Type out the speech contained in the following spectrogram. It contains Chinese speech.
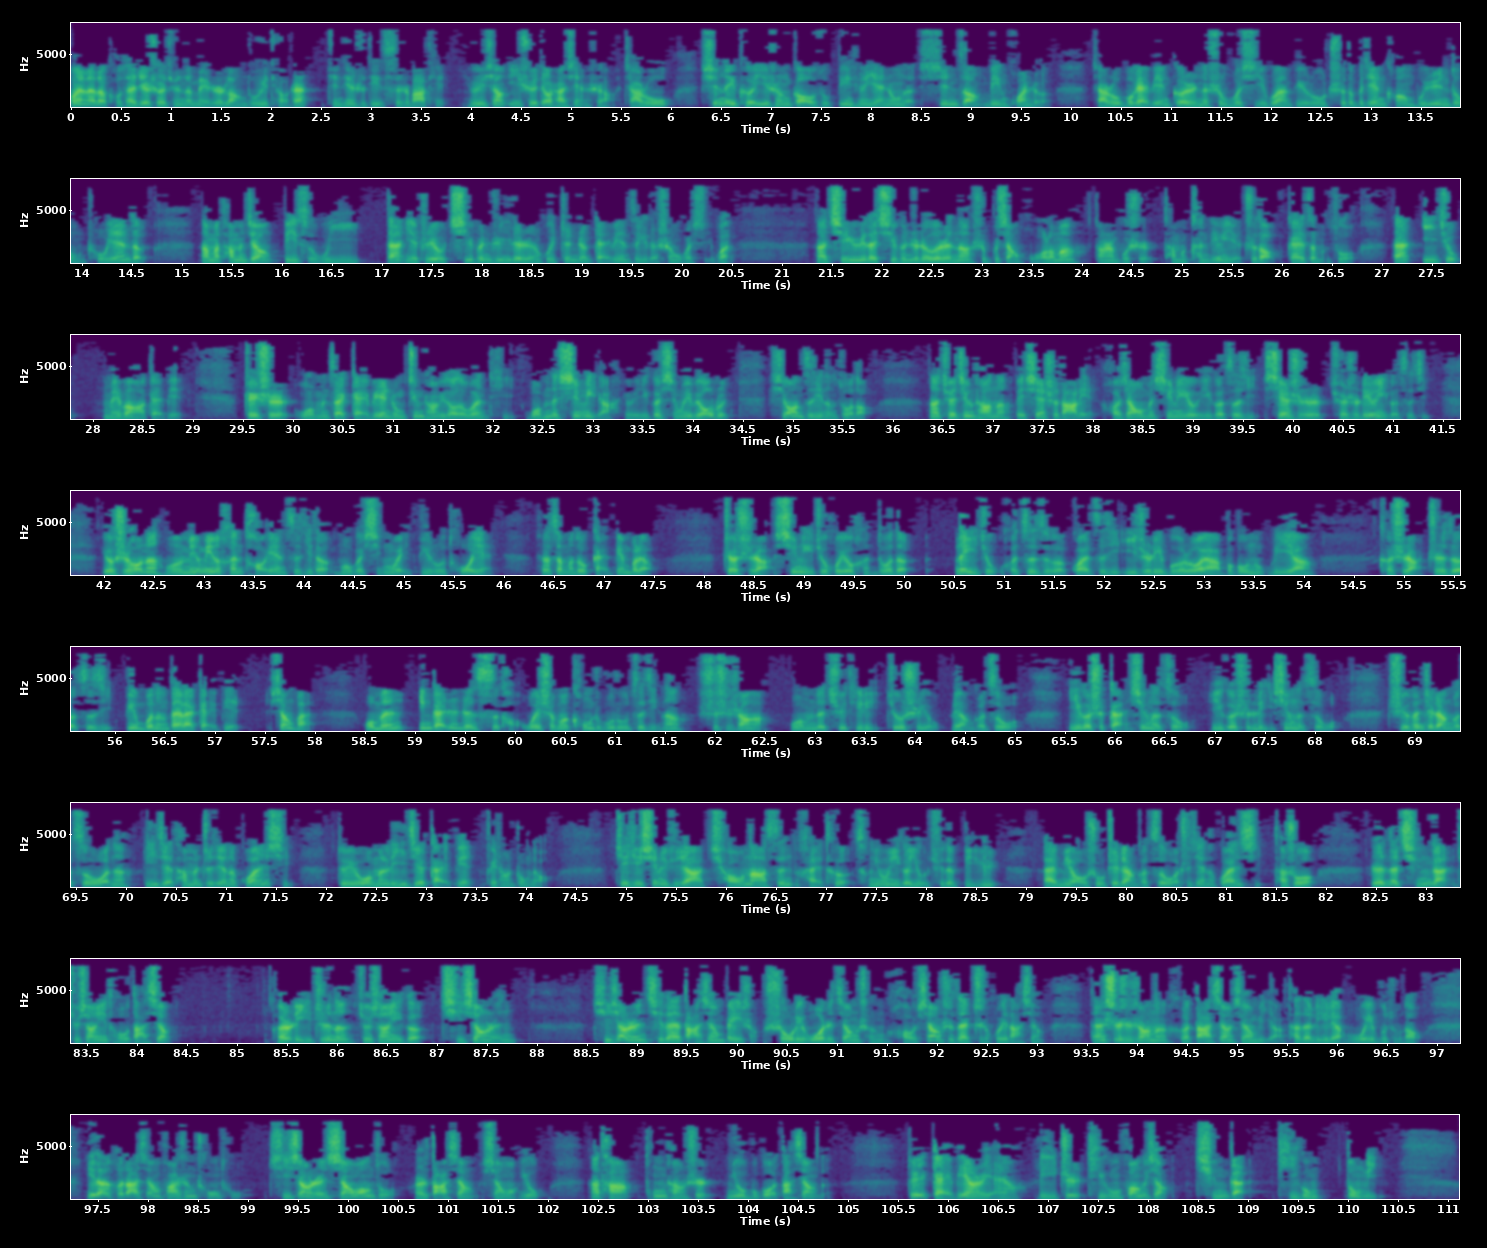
欢迎来到口才界社群的每日朗读与挑战，今天是第四十八天。有一项医学调查显示啊，假如心内科医生告诉病情严重的心脏病患者，假如不改变个人的生活习惯，比如吃的不健康、不运动、抽烟等，那么他们将必死无疑。但也只有七分之一的人会真正改变自己的生活习惯。那其余的七分之六的人呢？是不想活了吗？当然不是，他们肯定也知道该怎么做，但依旧没办法改变。这是我们在改变中经常遇到的问题。我们的心里啊有一个行为标准，希望自己能做到，那却经常呢被现实打脸，好像我们心里有一个自己，现实却是另一个自己。有时候呢，我们明明很讨厌自己的某个行为，比如拖延，却怎么都改变不了。这时啊，心里就会有很多的内疚和自责，怪自己意志力薄弱呀，不够努力呀。可是啊，指责自己并不能带来改变，相反。我们应该认真思考，为什么控制不住自己呢？事实上啊，我们的躯体里就是有两个自我，一个是感性的自我，一个是理性的自我。区分这两个自我呢，理解他们之间的关系，对于我们理解改变非常重要。积极心理学家乔纳森·海特曾用一个有趣的比喻来描述这两个自我之间的关系。他说，人的情感就像一头大象，而理智呢，就像一个骑象人。骑象人骑在大象背上，手里握着缰绳，好像是在指挥大象。但事实上呢，和大象相比啊，他的力量微不足道。一旦和大象发生冲突，骑象人想往左，而大象想往右，那他通常是拗不过大象的。对于改变而言呀，理智提供方向，情感提供动力。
